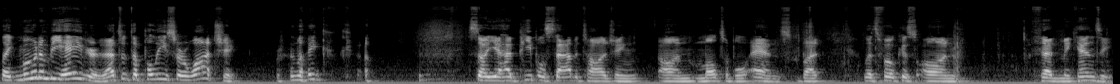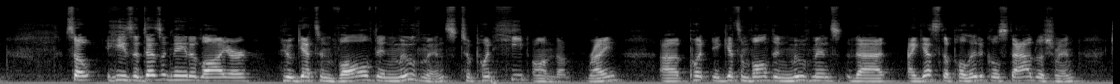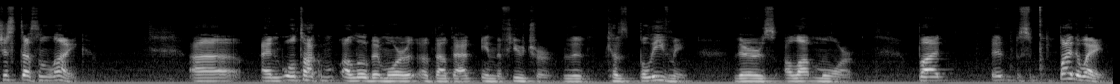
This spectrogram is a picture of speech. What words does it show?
Like mood and behavior. That's what the police are watching. like, so you had people sabotaging on multiple ends. But let's focus on Fed McKenzie. So he's a designated liar who gets involved in movements to put heat on them, right? Uh, put it gets involved in movements that I guess the political establishment just doesn't like. Uh, and we'll talk a little bit more about that in the future, because believe me, there's a lot more. But it, by the way,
